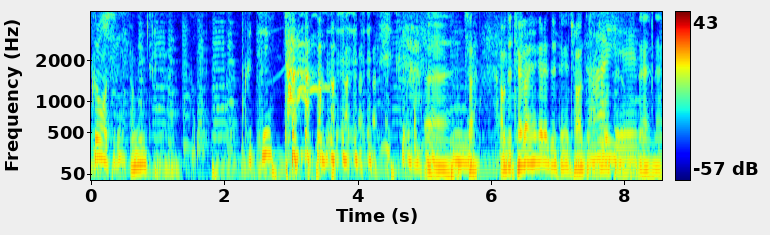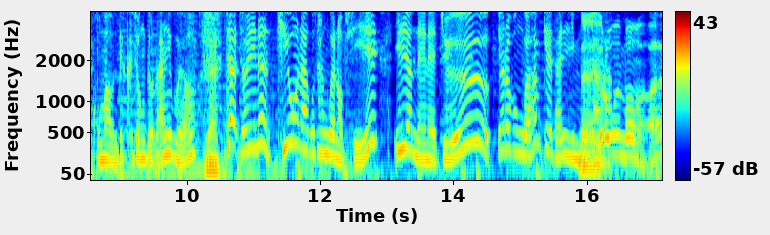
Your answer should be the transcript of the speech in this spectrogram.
그럼 어떻게? 형님 드려요. 그치? 네. 자, 아무튼 제가 해결해 드릴 테니 저한테 아, 가져오세요. 예. 네네. 고마운데 그 정도는 아니고요. 네. 자, 저희는 기온하고 상관없이 1년 내내 쭉 여러분과 함께 달립니다. 네, 여러분 뭐, 아,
